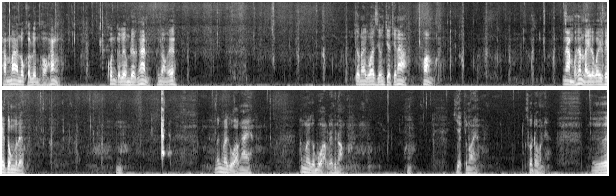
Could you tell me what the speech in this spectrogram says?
ทำมานกก็เริ่มเขาหั่งคนก็เริ่มเลิกงานพี่น้องเอ้ยเจ้านายก็ว่าเสียงเจียดเจหน้าห้องน้ำมาท่านไหลเราไว้ใส่ตรงกันเลยนักน่วยก็บอกไงนักน่วยก็บอกเลยพี่น้องอืมเกียกจังหน่อยสดเอาเนี่ยเออ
